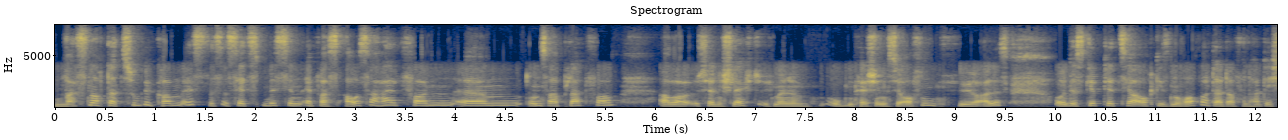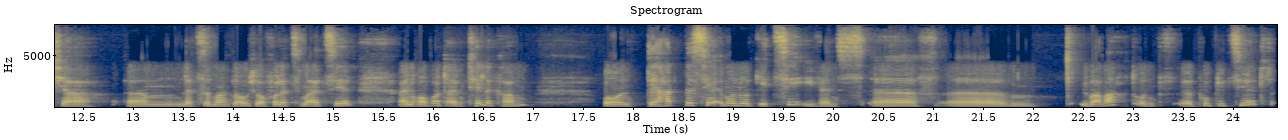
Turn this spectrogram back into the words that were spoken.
Was noch dazugekommen ist, das ist jetzt ein bisschen etwas außerhalb von ähm, unserer Plattform, aber ist ja nicht schlecht. Ich meine, Open Caching ist ja offen für alles. Und es gibt jetzt ja auch diesen Roboter, davon hatte ich ja ähm, letztes Mal, glaube ich, oder vorletztes Mal erzählt, ein Roboter im Telegram. Und der hat bisher immer nur GC-Events äh, ähm, überwacht und äh, publiziert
